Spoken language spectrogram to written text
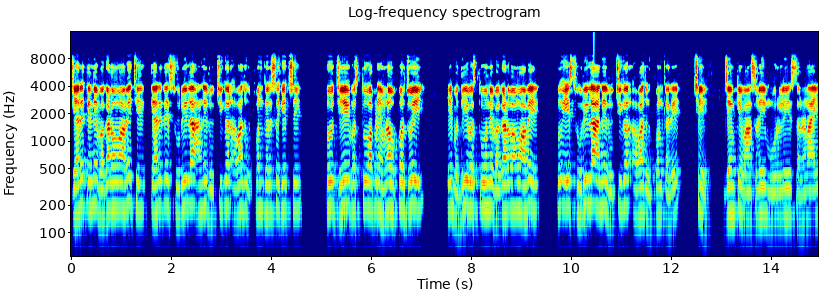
જ્યારે તેને વગાડવામાં આવે છે, ત્યારે તે સુરીલા અને રુચિકર અવાજ ઉત્પન્ન કરી શકે છે. તો જે વસ્તુ આપણે હમણાં ઉપર જોઈ, એ બધી વસ્તુઓને વગાડવામાં આવે તો એ સુરીલા અને રુચિકર અવાજ ઉત્પન્ન કરે છે. જેમ કે વાંસળી, મોરલી, શરણાઈ,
